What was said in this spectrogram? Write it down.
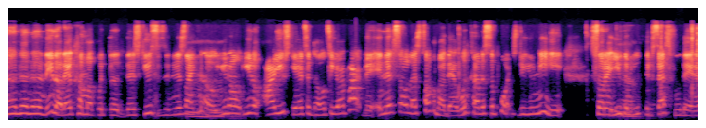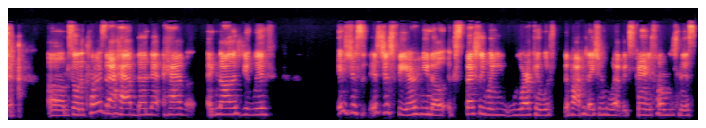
no no no you know they'll come up with the, the excuses and it's like mm-hmm. no you don't you know are you scared to go to your apartment and if so let's talk about that what kind of supports do you need so that you yeah. can be successful there um so the clients that I have done that have acknowledged it with it's just it's just fear, you know, especially when you're working with the population who have experienced homelessness.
